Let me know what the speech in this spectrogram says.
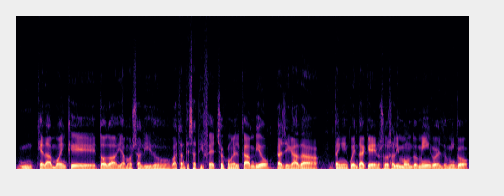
mm, quedamos en que todos habíamos salido bastante satisfechos con el cambio. La llegada, ten en cuenta que nosotros salimos un domingo, el domingo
